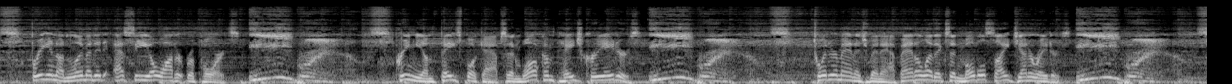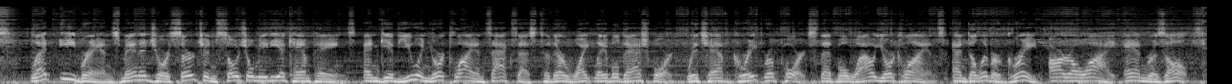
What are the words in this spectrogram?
eBrands. Free and unlimited SEO audit reports. eBrands. Premium Facebook apps and welcome page creators. eBrands. Twitter management app, analytics, and mobile site generators. eBrands. Let eBrands manage your search and social media campaigns and give you and your clients access to their white label dashboard, which have great reports that will wow your clients and deliver great ROI and results.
